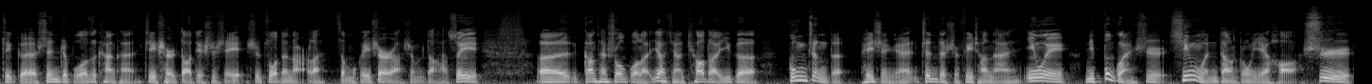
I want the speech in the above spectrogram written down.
这个伸着脖子看看这事儿到底是谁，是做在哪儿了，怎么回事啊什么的哈。所以，呃，刚才说过了，要想挑到一个。公正的陪审员真的是非常难，因为你不管是新闻当中也好，是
